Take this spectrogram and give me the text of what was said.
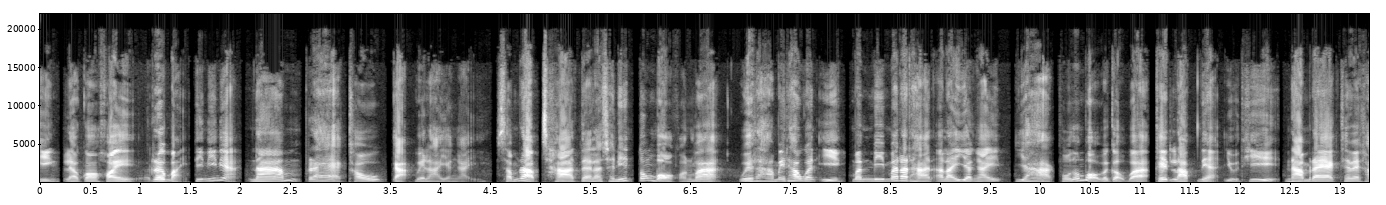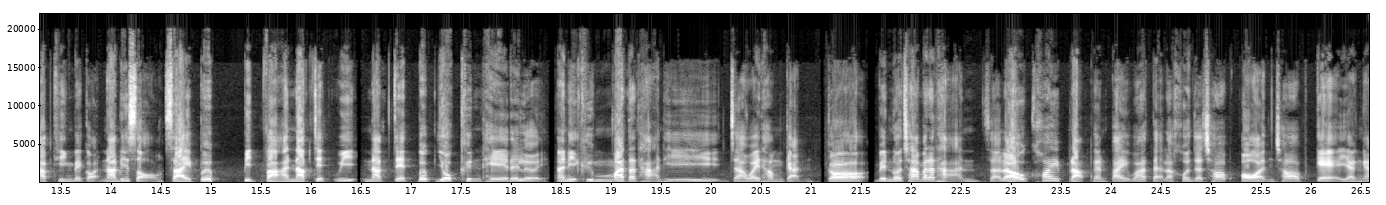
ทิ้ง แล้วก็ค่อยเริ่มใหม่ ทีนี้เนี่ยน้ำแรกเขากะเวลายังไงสำหรับชาแต่ละชนิดต้องบอกก่อนว่า เวลาไม่เท่ากันอีก มันมีมาตรฐานอะไรยังไงยาก ผมต้องบอกไว้ก่อนว่าเคล็ดลับเนี่ยอยู่ที่น้ำแรกใช่ไหมครับทิ้งไปก่อนน้ำที่ 2 ใส่ปุ๊บ ปิดฝานับ 7 วิ นับ 7ปุ๊บยกขึ้นเทได้เลย อันนี้คือมาตรฐานที่จะไว้ทำกัน ก็เป็นรสชาติมาตรฐานแล้วค่อยปรับกันไปว่าแต่ละคนจะชอบอ่อนชอบแก่ยังไง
